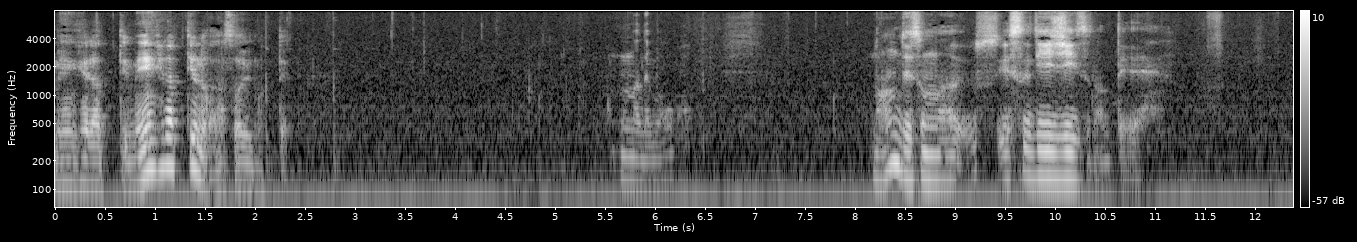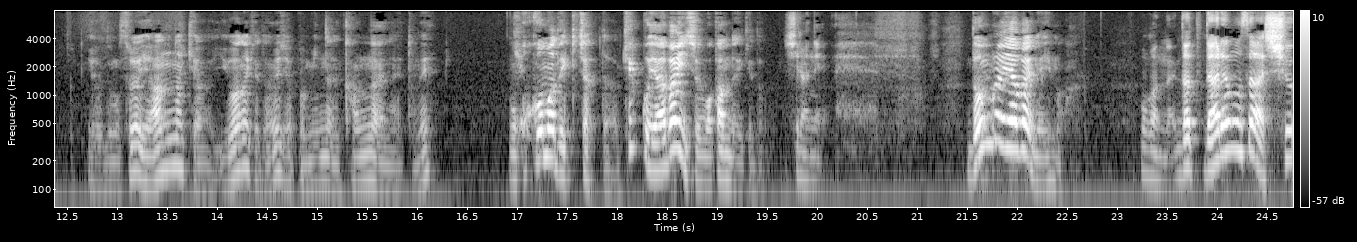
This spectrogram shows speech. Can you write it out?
メンヘラってメンヘラっていうのかな？そういうのってまあでもなんでそんな SDGs なんて。いやでもそれはやんなきゃ言わなきゃダメじゃん。やっぱみんなで考えないとね。もうここまで来ちゃったら結構やばいんでしょわかんないけど。知らねどんぐらいやばいの？今。えわかんない。だって誰もさ終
